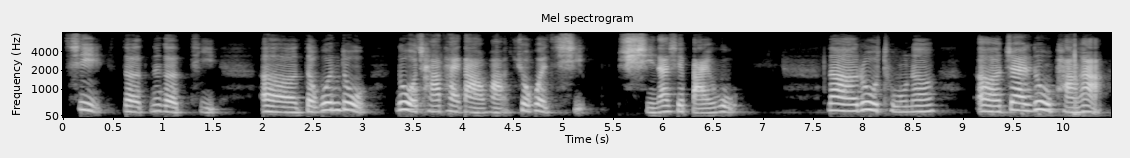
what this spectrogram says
气的那个体呃的温度落差太大的话，就会起洗那些白雾。那路途呢？呃，在路旁啊。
